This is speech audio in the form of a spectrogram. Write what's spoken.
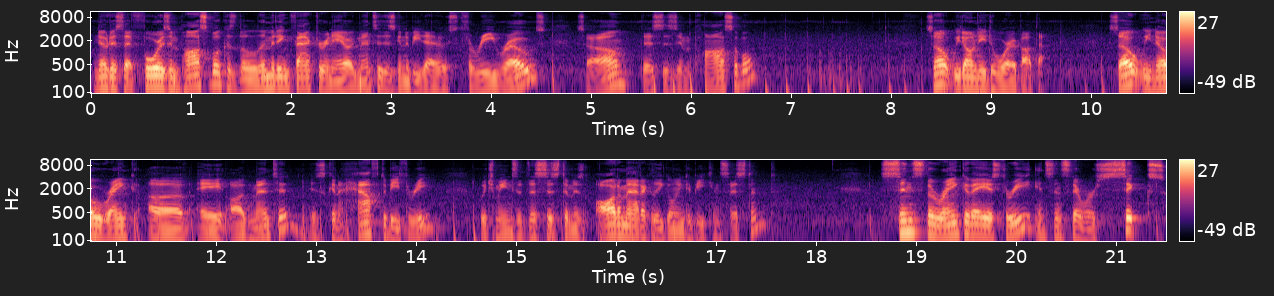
Notice that 4 is impossible because the limiting factor in A augmented is going to be those three rows. So this is impossible. So we don't need to worry about that. So we know rank of A augmented is going to have to be 3, which means that this system is automatically going to be consistent. Since the rank of A is 3, and since there were 6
